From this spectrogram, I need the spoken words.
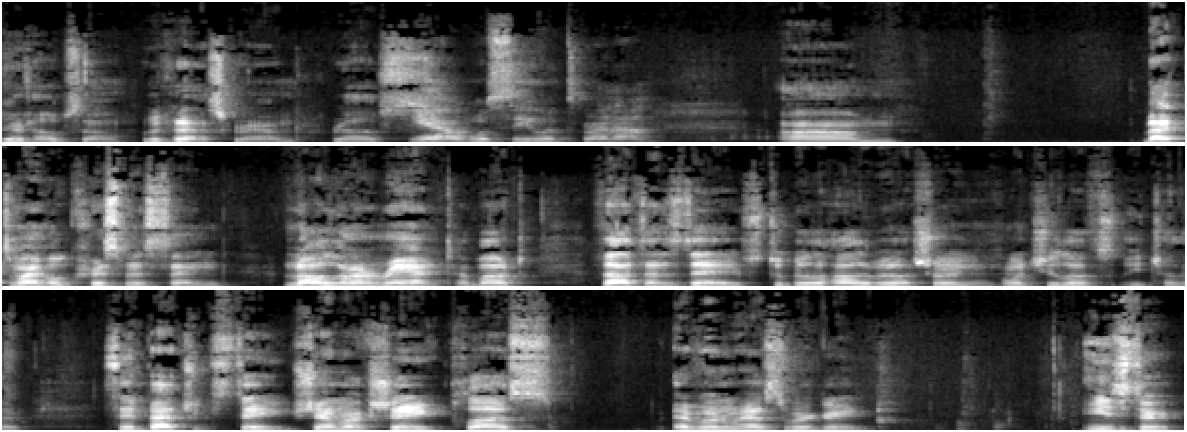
I'd hope so. We could ask around, Russ. Yeah, we'll see what's going on. Um, back to my whole Christmas thing. No, I was gonna rant about Valentine's Day, stupid little holiday about showing how much you love each other. St. Patrick's Day, Shamrock Shake, plus everyone who has to wear green. Easter,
